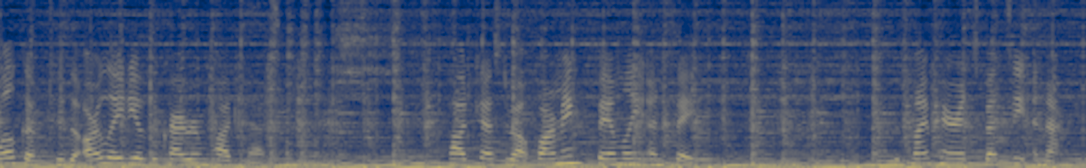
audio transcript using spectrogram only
Howdy, and welcome to the Our Lady of the Cry Room podcast. Podcast about farming, family, and faith. With my parents, Betsy and Matthew.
